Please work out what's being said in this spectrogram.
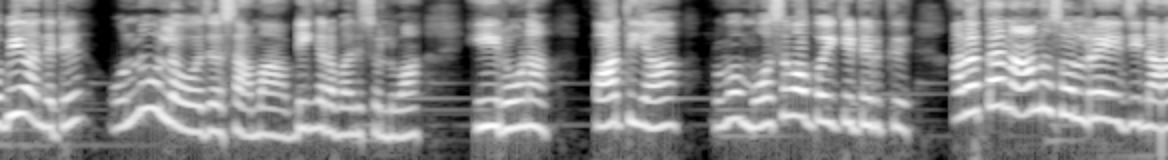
ஒபி வந்துட்டு ஒன்றும் இல்லை ஓஜோசாமா அப்படிங்கிற மாதிரி சொல்லுவான். ஏய் ரோனா பாத்தியா? ரொம்ப மோசமாக போய்கிட்டு இருக்கு. அதைத்தான் நானும் சொல்கிறேன் ஜினா.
